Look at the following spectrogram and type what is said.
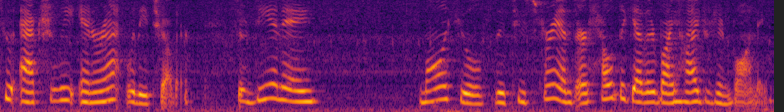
to actually interact with each other. So DNA molecules, the two strands, are held together by hydrogen bonding.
